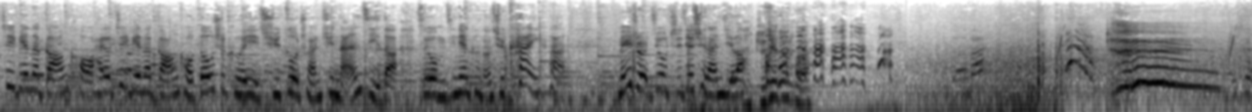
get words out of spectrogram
这边的港口还有这边的港口都是可以去坐船去南极的，所以我们今天可能去看一看，没准就直接去南极了，直接登船。走吧。不是，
